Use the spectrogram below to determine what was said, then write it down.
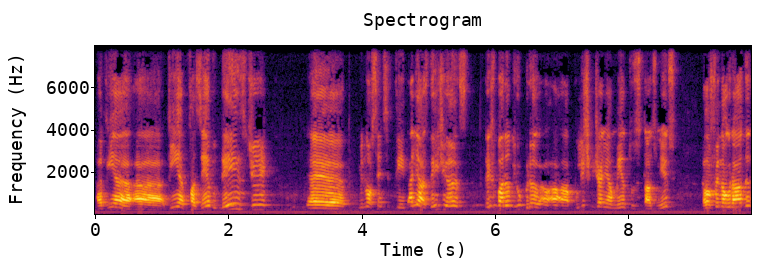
havia, a, vinha fazendo desde é, 1930. Aliás, desde antes, desde o Barão do Rio Branco. A, a, política de alinhamento dos Estados Unidos ela foi inaugurada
